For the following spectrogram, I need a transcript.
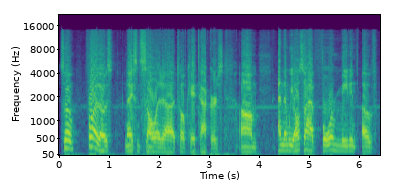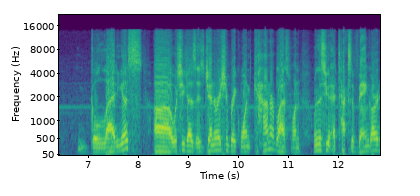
So, four of those, nice and solid uh, 12k attackers. Um, and then we also have four Maiden of Gladiolus. Uh, what she does is Generation Break 1, Counterblast 1. When this unit attacks a Vanguard,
